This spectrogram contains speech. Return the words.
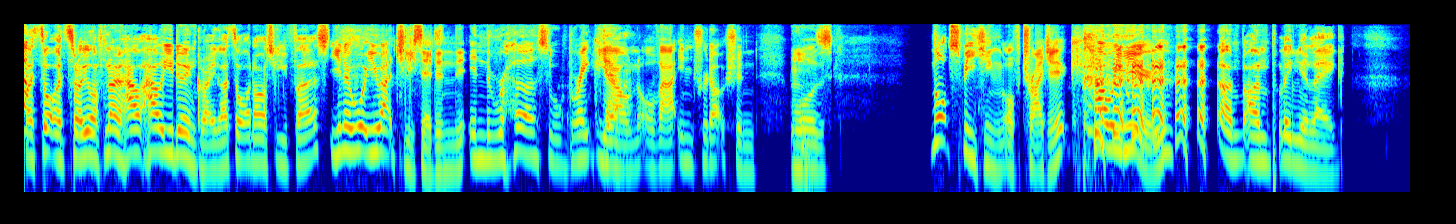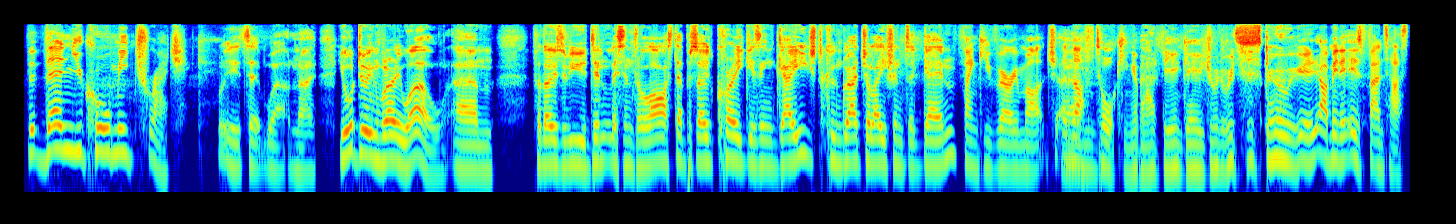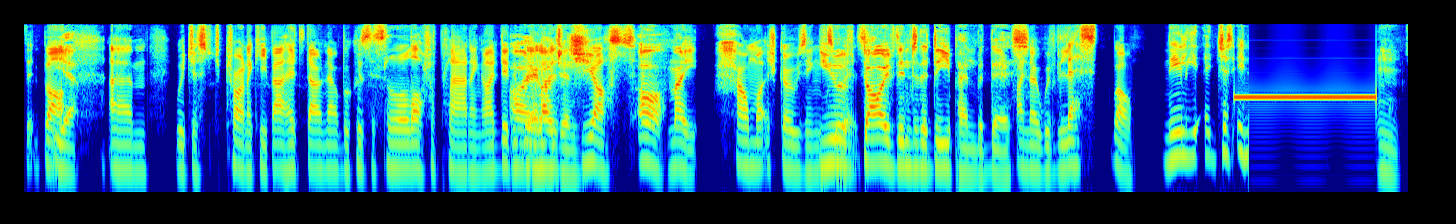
I thought I'd throw you off. No, how how are you doing, Craig? I thought I'd ask you first. You know what you actually said in the in the rehearsal breakdown of our introduction Mm. was not speaking of tragic. How are you? I'm I'm pulling your leg. that then you call me tragic. Well, you said, well, no, you're doing very well. Um, for those of you who didn't listen to last episode, Craig is engaged. Congratulations again. Thank you very much. Enough Um, talking about the engagement. We're just going. I mean, it is fantastic, but Yeah. um, we're just trying to keep our heads down now because it's a lot of planning. I didn't I realize imagine. just Oh, mate, how much goes into this. you have it. dived into the deep end with this. I know with less, well, nearly uh, just in. Mm.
